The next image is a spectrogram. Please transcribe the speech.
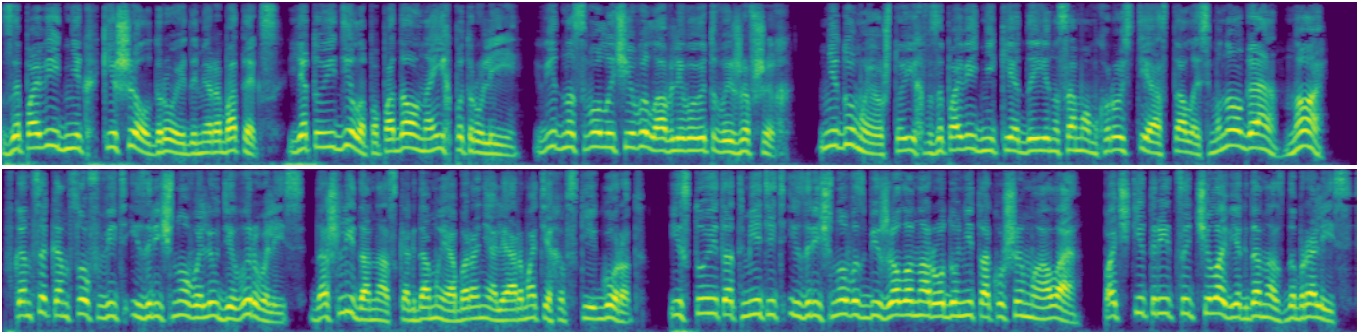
Заповедник кишел дроидами Роботекс. Я то и дело попадал на их патрули. Видно, сволочи вылавливают выживших. Не думаю, что их в заповеднике, да и на самом хрусте осталось много, но... В конце концов, ведь из речного люди вырвались, дошли до нас, когда мы обороняли Арматеховский город. И стоит отметить, из речного сбежало народу не так уж и мало. Почти 30 человек до нас добрались.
